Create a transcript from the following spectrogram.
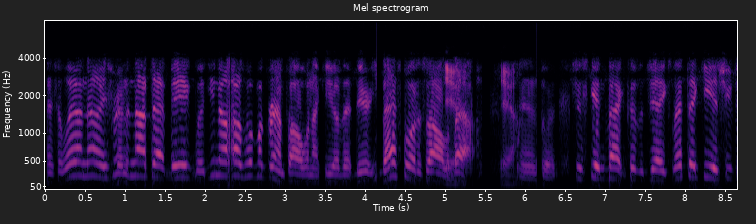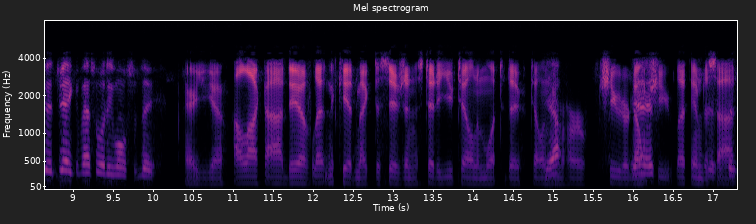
they said, well, no, he's really not that big, but you know, I was with my grandpa when I killed that deer. That's what it's all Yeah. about. Yeah, And but just getting back to the Jakes, let that kid shoot that Jake if that's what he wants to do. there you go. I like the idea of letting the kid make a decision instead of you telling him what to do, telling Yeah. him or her shoot or don't shoot. Let them decide. as,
